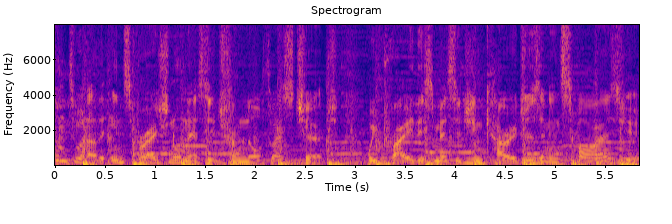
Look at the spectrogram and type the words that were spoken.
Welcome to another inspirational message from Northwest Church. We pray this message encourages and inspires you.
